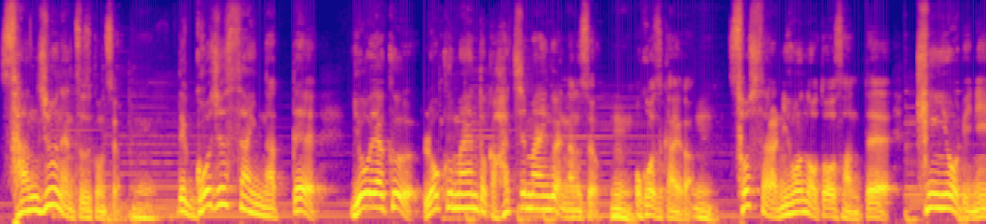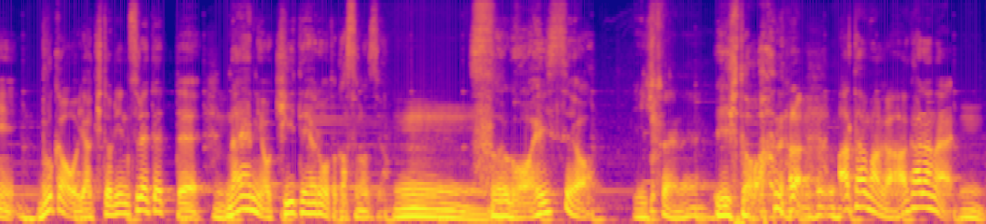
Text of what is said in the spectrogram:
30年続くんですよ。うん。で50歳になってようやく6万円とか8万円ぐらいになるんですよ、うん。お小遣いが、うん。そしたら日本のお父さんって金曜日に部下を焼き鳥に連れてって悩みを聞いてやろうとかするんですよ、うん。すごいっすよ。いい人やね。いい人。だから頭が上がらない。うん。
